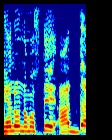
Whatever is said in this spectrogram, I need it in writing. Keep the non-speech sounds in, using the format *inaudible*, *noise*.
Hi hello నమస్తే. అద్దా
